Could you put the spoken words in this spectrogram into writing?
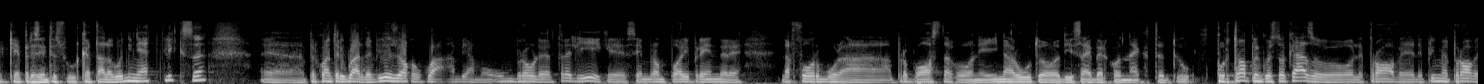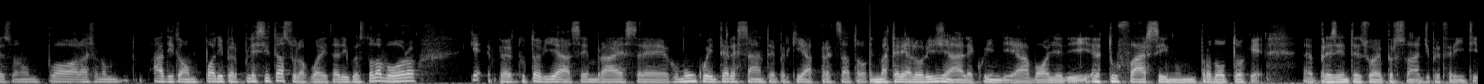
eh, che è presente sul catalogo di Netflix. Eh, per quanto riguarda il videogioco, qua abbiamo un brawler 3D che sembra un po' riprendere la formula proposta con i Naruto di Cyber Connect 2. Purtroppo in questo caso le prove, le prime prove sono un po', lasciano adito a un po' di perplessità sulla qualità di questo lavoro che per tuttavia sembra essere comunque interessante per chi ha apprezzato il materiale originale e quindi ha voglia di tuffarsi in un prodotto che eh, presenta i suoi personaggi preferiti.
